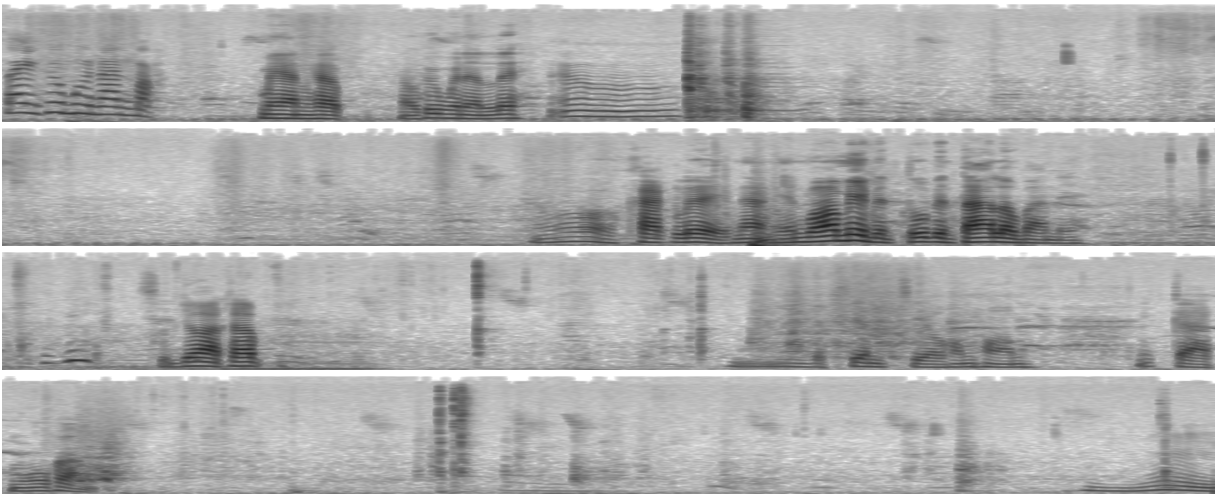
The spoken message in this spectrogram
ใส่คือมือนั่นบ่ แมนครับเอาขึ้นไปนั้นเลยอ๋อโอ้คักเลยนั่นเห็นว่ามีเป็นตู้เป็นตาเราบานนี่สุดยอดครับอืมกระเทียมเจียวหอมๆมีกากหมูพร้อมอืม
